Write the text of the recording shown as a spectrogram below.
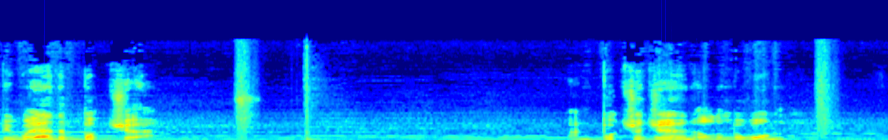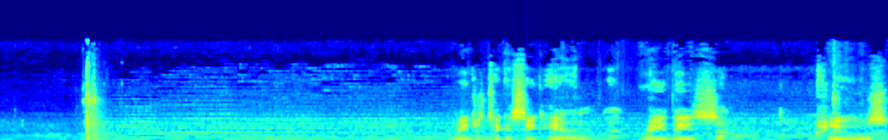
Beware the Butcher. And Butcher Journal, number one. Let me just take a seat here and read these uh, clues.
